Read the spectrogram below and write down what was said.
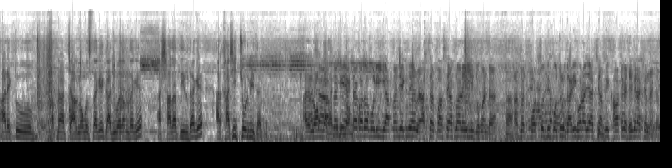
আর একটু আপনার চাল মগজ থাকে কাজু বাদাম থাকে আর সাদা তিল থাকে আর খাসির চর্বি থাকে। আর লঙ্কা আচ্ছা, থাকে একটা কথা বলি যে আপনার যে এখানে রাস্তার পাশে আপনার এই দোকানটা হ্যাঁ। আপনার পরপর দিয়ে প্রচুর গাড়ি ঘোড়া যাচ্ছে আপনি খাওয়াটাকে ঢেকে রাখছেন না কেন?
